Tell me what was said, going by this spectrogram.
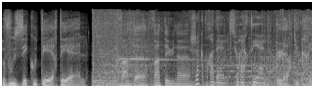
Vous écoutez RTL. 20h, 21h, Jacques Pradel sur RTL. l'heure du crime.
